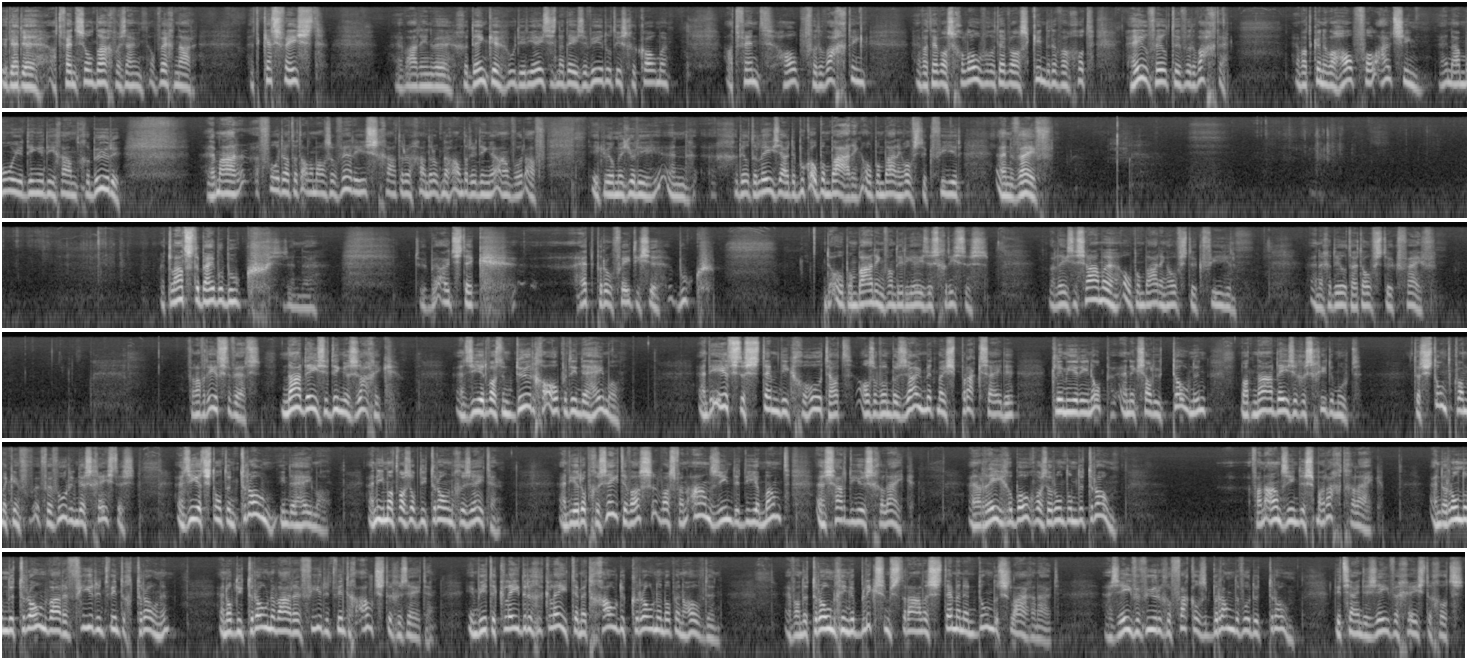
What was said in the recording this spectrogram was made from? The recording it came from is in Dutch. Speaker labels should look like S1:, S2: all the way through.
S1: de derde Adventszondag. We zijn op weg naar het kerstfeest. Waarin we gedenken hoe de Jezus naar deze wereld is gekomen. Advent, hoop, verwachting. En wat hebben we als gelovigen, wat hebben we als kinderen van God heel veel te verwachten. En wat kunnen we hoopvol uitzien hè, naar mooie dingen die gaan gebeuren. Maar voordat het allemaal zover is, gaat er, gaan er ook nog andere dingen aan vooraf. Ik wil met jullie een gedeelte lezen uit het boek Openbaring. Openbaring hoofdstuk 4 en 5. Het laatste Bijbelboek een, uh, bij uitstek het profetische boek. De openbaring van de Heer Jezus Christus. We lezen samen Openbaring hoofdstuk 4 en een gedeelte uit hoofdstuk 5. Vanaf het eerste vers. Na deze dingen zag ik. En zie, er was een deur geopend in de hemel. En de eerste stem die ik gehoord had, alsof een bezuin met mij sprak, zeide: Klim hierin op en ik zal u tonen wat na deze geschieden moet. Terstond kwam ik in vervoering des geestes. En zie, het stond een troon in de hemel. En iemand was op die troon gezeten. En die erop gezeten was, was van aanzien de diamant en sardius gelijk. En regenboog was er rondom de troon. Van aanzien de smaragd gelijk. En rondom de troon waren 24 tronen. En op die tronen waren 24 oudsten gezeten. In witte klederen gekleed en met gouden kronen op hun hoofden. En van de troon gingen bliksemstralen, stemmen en donderslagen uit. En zeven vurige fakkels brandden voor de troon. Dit zijn de zeven geesten Gods.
